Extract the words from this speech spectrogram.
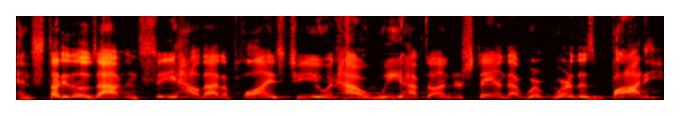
And study those out and see how that applies to you and how we have to understand that. We're, we're this body.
